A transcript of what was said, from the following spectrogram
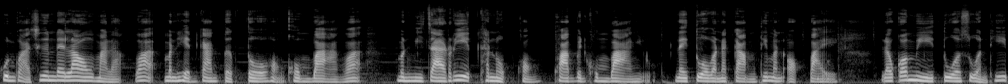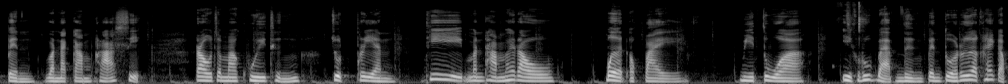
คุณกว่าชื่นได้เล่ามาแล้วว่ามันเห็นการเติบโตของคมบางว่า มันมีจารีตขนบของความเป็นคมบางอยู่ ในตัววรรณกรรมที่มันออกไป แล้วก็มีตัวส่วนที่เป็นวรรณกรรมคลาสสิกเราจะมาคุยถึงจุดเปลี่ยนที่มันทำให้เราเปิดออกไป มีตัวอีกรูปแบบหนึ่งเป็นตัวเลือกให้กับ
